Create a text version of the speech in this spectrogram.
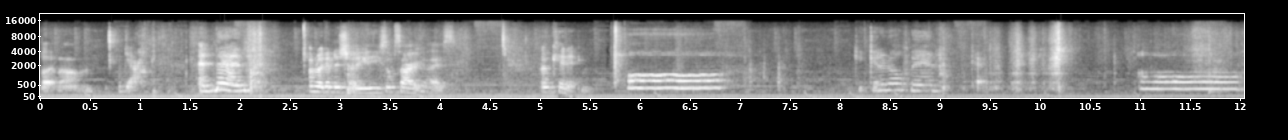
but um, yeah. And then, I'm not gonna show you these, I'm sorry guys. I'm kidding. Oh, can't get it open. Okay. Oh.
